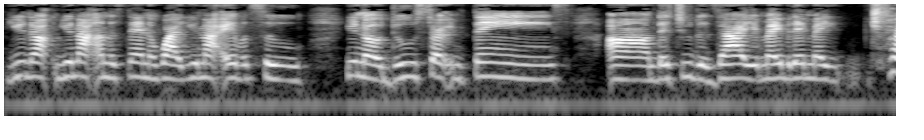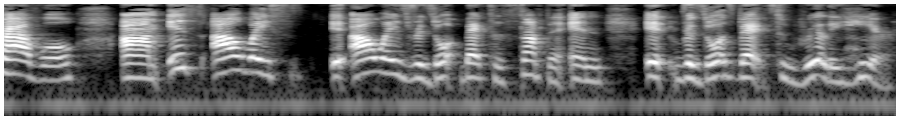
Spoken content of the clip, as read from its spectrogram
you not you're not understanding why you're not able to you know do certain things um that you desire. Maybe they may travel. Um it's always it always resort back to something and it resorts back to really here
